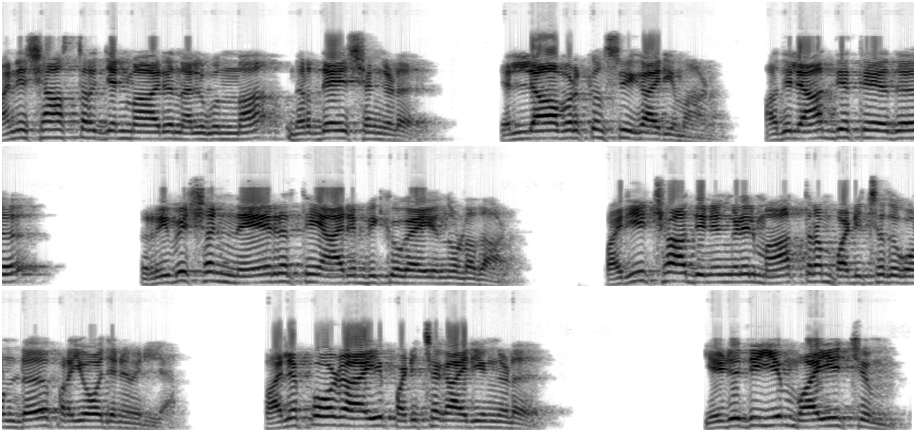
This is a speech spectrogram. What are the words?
മനഃശാസ്ത്രജ്ഞന്മാർ നൽകുന്ന നിർദ്ദേശങ്ങൾ എല്ലാവർക്കും സ്വീകാര്യമാണ്. അതിലാദ്യത്തേത് റിവിഷൻ നേരത്തെ ആരംഭിക്കുക എന്നുള്ളതാണ്. പരീക്ഷാ ദിനങ്ങളിൽ മാത്രം പഠിച്ചതുകൊണ്ട് പ്രയോജനമില്ല. പലപ്പോഴായി പഠിച്ച കാര്യങ്ങൾ എഴുതിയും വായിച്ചും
